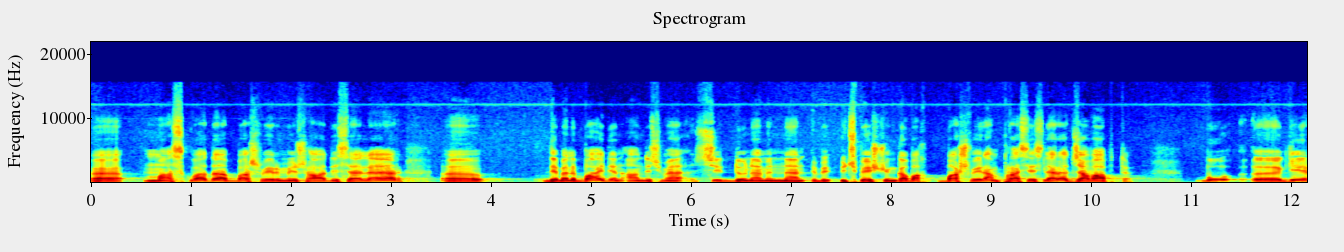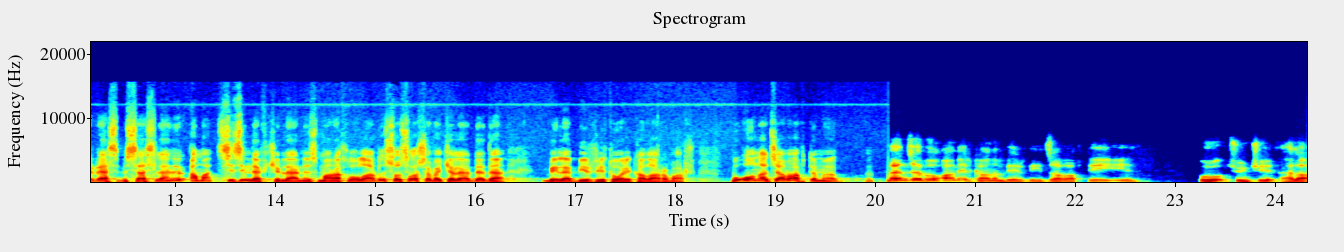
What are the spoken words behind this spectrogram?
e, Moskvada baş vermiş hadisələr e, deməli Biden and içməsi dönəmindən 3-5 gün qabaq baş verən proseslərə cavabdır. Bu e, qeyri-rəsmi səslənir, amma sizin də fikirləriniz maraqlı olardı. Sosial şəbəkələrdə də belə bir ritorikalar var. Bu ona cavabdırmı? Məncə bu Amerikanın verdiyi cavab deyil. Bu çünki hələ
